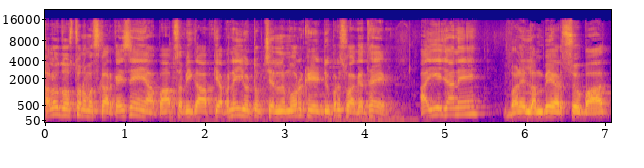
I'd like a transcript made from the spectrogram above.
हेलो दोस्तों, नमस्कार। कैसे हैं आप? आप सभी का आपके अपने यूट्यूब चैनल मोर क्रिएटिव पर स्वागत है। आइए जाने बड़े लंबे अरसे बाद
